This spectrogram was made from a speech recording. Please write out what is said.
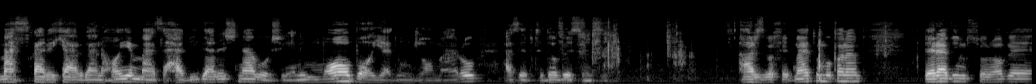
مسخره کردن های مذهبی درش نباشه. یعنی ما باید اون جامعه رو از ابتدا بسازیم. عرض به خدمتتون بکنم. برویم سراغ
